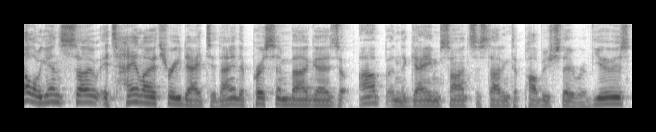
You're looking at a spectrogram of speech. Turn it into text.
Hello again, so it's Halo 3 day today. The press embargoes are up and the game sites are starting to publish their reviews,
